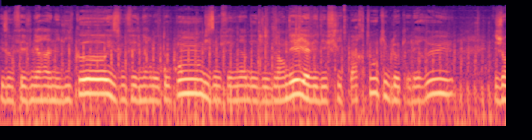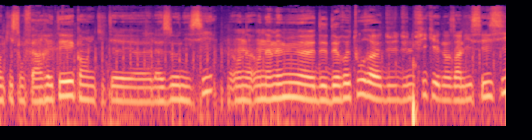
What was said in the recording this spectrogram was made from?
Ils ont fait venir un hélico, ils ont fait venir l'autopompe, ils ont fait venir des, des blindés. Il y avait des flics partout qui bloquaient les rues. Des gens qui sont fait arrêter quand ils quittaient euh, la zone ici. On a, même eu euh, des, retours euh, du- d'une fille qui est dans un lycée ici.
